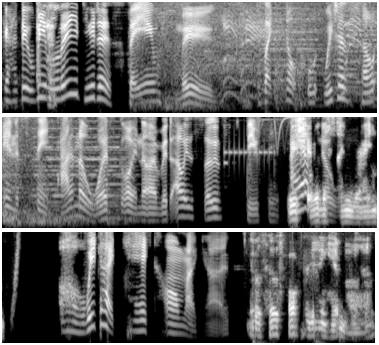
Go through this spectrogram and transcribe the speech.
god, dude, we literally do the same moves. Just like, no, we're just so in sync. I don't know what's going on, but I was so stupid. We I have share the no- same brain. Oh, we got kicked. Oh my god. It was his fault for getting hit by that.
